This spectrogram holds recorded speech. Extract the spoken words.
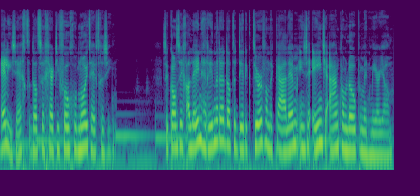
Ellie zegt dat ze Gertie Vogel nooit heeft gezien. Ze kan zich alleen herinneren dat de directeur van de KLM in zijn eentje aankwam lopen met Mirjam.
